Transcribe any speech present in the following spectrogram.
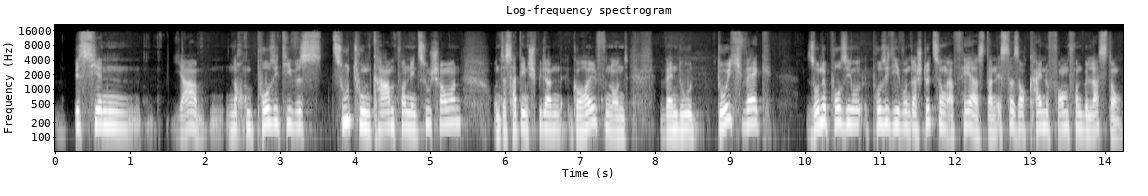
ein bisschen, ja, noch ein positives Zutun kam von den Zuschauern. Und das hat den Spielern geholfen. Und wenn du durchweg so eine posi positive Unterstützung erfährst, dann ist das auch keine Form von Belastung.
